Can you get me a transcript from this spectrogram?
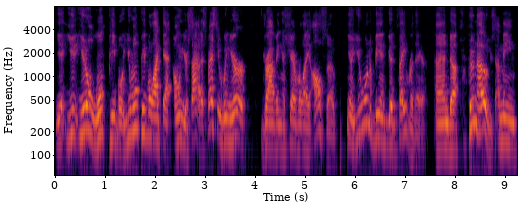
you, you, don't want people you want people like that on your side especially when you're driving a chevrolet also. You know you want to be in good favor there. And uh, who knows? I mean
